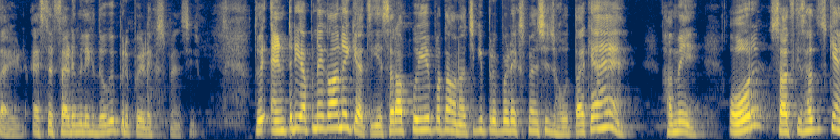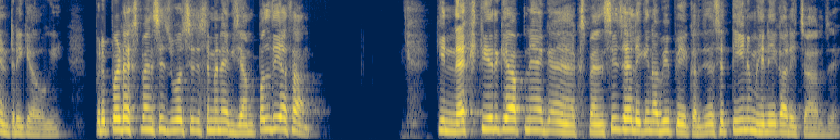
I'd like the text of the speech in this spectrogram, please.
साइड एसेट साइड में लिख दोगे प्रीपेड एक्सपेंसिव तो एंट्री अपने का आने क्या चाहिए सर, आपको ये पता होना चाहिए कि प्रीपेड एक्सपेंसिज होता क्या है? हमें। और साथ के साथ उसकी एंट्री क्या होगी? प्रीपेड एक्सपेंसिज वो जैसे मैंने एग्ज़ाम्पल दिया था कि नेक्स्ट ईयर के अपने एक्सपेंसिस है, लेकिन अभी पे कर दिया जैसे तीन महीने का रिचार्ज है,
